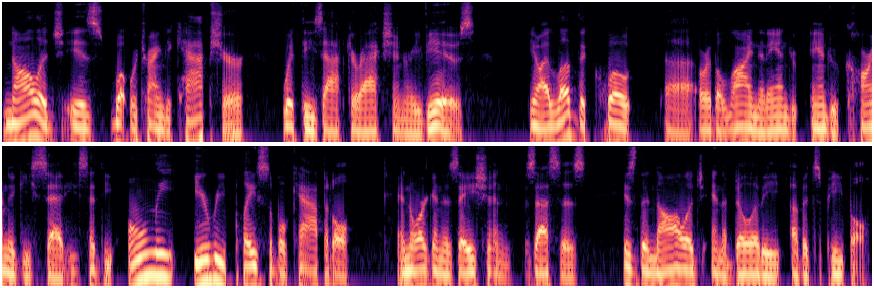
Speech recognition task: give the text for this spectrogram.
knowledge is what we're trying to capture with these after action reviews. You know, I love the quote uh, or the line that Andrew, Andrew Carnegie said. He said, The only irreplaceable capital an organization possesses is the knowledge and ability of its people.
